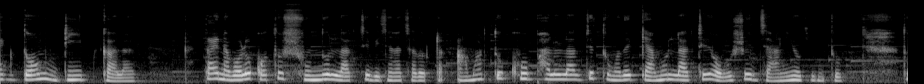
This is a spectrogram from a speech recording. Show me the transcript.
একদম ডিপ কালার তাই না বলো? কত সুন্দর লাগছে বিছানার চাদরটা। আমার তো খুব ভালো লাগছে। তোমাদের কেমন লাগছে অবশ্যই জানিও কিন্তু। তো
